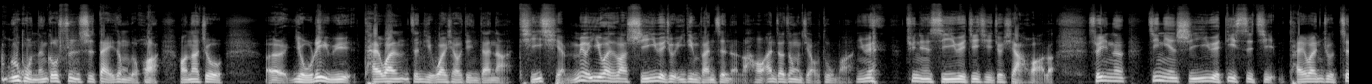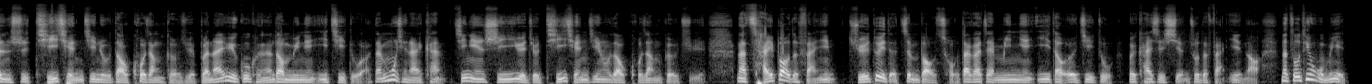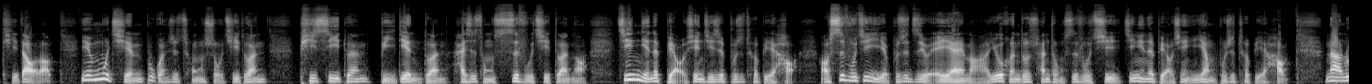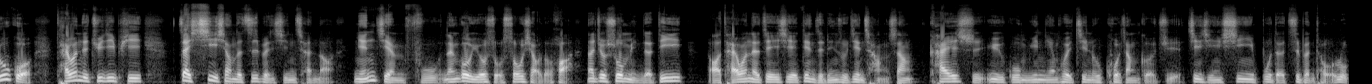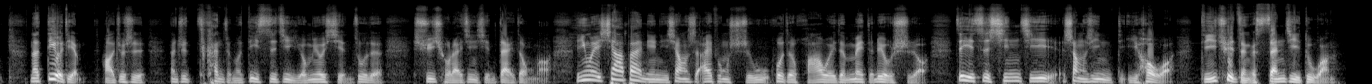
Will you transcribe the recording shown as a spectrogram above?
如果能够顺势带动的话，好，那就呃有利于台湾整体外销订单呐、啊，提前没有意外的话，十一月就一定翻正了。然后按照这种角度嘛，因为。去年十一月，机器就下滑了，所以呢，今年十一月第四季，台湾就正式提前进入到扩张格局。本来预估可能到明年一季度啊，但目前来看，今年十一月就提前进入到扩张格局。那财报的反应，绝对的正报酬，大概在明年一到二季度会开始显著的反应啊。那昨天我们也提到了，因为目前不管是从手机端、PC 端、笔电端，还是从伺服器端哦，今年的表现其实不是特别好啊。伺服器也不是只有 AI 嘛，有很多传统伺服器今年的表现。一样不是特别好。那如果台湾的 GDP 在细项的资本形成呢，年减幅能够有所缩小的话，那就说明的第一啊，台湾的这一些电子零组件厂商开始预估明年会进入扩张格局，进行新一步的资本投入。那第二点啊，就是那就看整个第四季有没有显著的需求来进行带动了。因为下半年你像是 iPhone 十五或者华为的 Mate 六十哦，这一次新机上线以后啊，的确整个三季度啊。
